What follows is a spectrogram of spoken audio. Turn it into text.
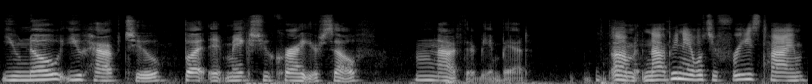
You know you have to, but it makes you cry yourself. Not if they're being bad. Um, not being able to freeze time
